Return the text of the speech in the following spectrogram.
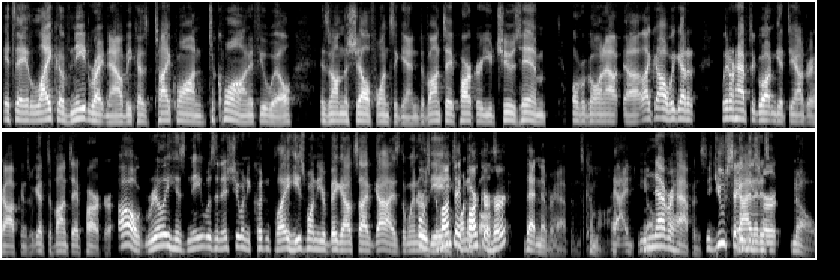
it's a like of need right now because Taekwon, Taquan, if you will, is on the shelf once again. DeVante Parker, you choose him over going out uh, like, oh, we got to we don't have to go out and get DeAndre Hopkins. We get DeVante Parker. Oh, really? His knee was an issue and he couldn't play. He's one of your big outside guys, the winner oh, of the DeVante Parker balls. hurt? That never happens. Come on. Yeah, no. never happens. Did you say he's hurt? Is, no,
